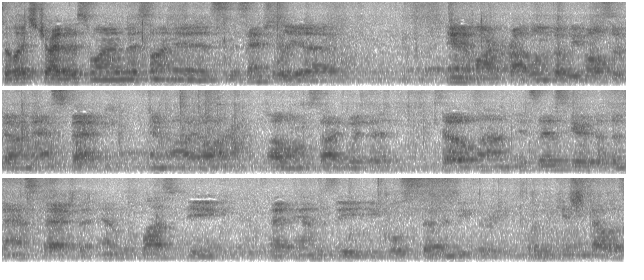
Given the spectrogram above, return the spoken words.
So let's try this one. This one is essentially a NMR problem, but we've also got mass spec and IR alongside with it. So um, it says here that the mass spec, the M plus peak at MZ equals 73. What, can you tell us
